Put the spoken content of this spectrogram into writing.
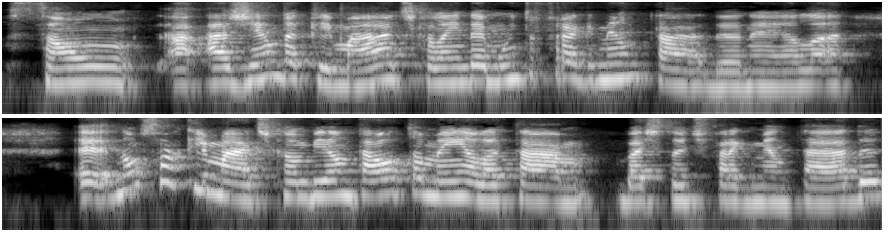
são a agenda climática, ela ainda é muito fragmentada, né? Ela é, não só climática, ambiental também ela está bastante fragmentada.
